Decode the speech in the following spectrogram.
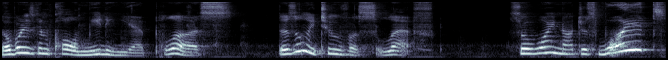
Nobody's gonna call a meeting yet. Plus, there's only two of us left. So why not just what?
